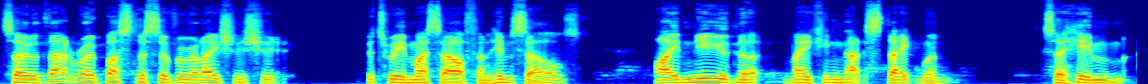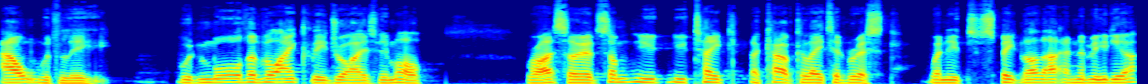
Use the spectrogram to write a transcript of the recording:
So that robustness of a relationship between myself and himself, I knew that making that statement to him outwardly would more than likely drive him off. Right. So it's something you, you take a calculated risk when you speak like that in the media.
